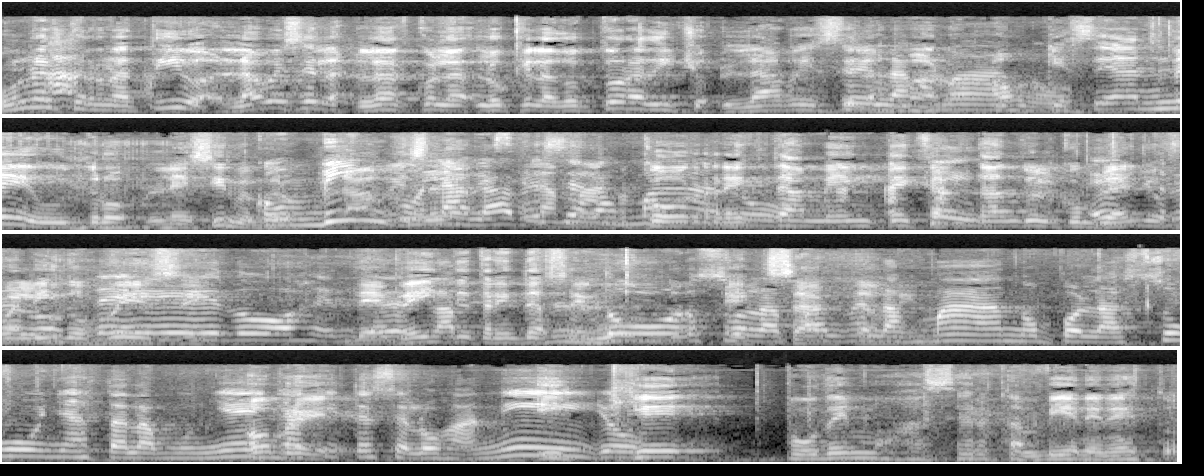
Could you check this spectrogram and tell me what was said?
una alternativa, lávese la- la- la- lo que la doctora ha dicho, lávese De las las manos, manos. aunque sea neutro, le sirve. Con Bimbo, lávese- lávese Lávese la las mano. manos. Correctamente, Sí, cantando el cumpleaños entre feliz dos veces, de entre 20, la- 30 el segundos, dorso, la palma de las manos, por las uñas, hasta la muñeca, Hombre, quítese los anillos. ¿Y qué podemos hacer también en esto?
